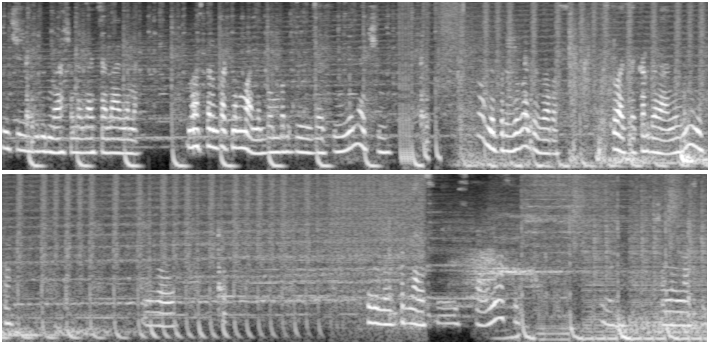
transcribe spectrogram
Інші ж будуть нашими національними. Нас прям так нормально бомбардують Західну Німеччину. Ну, не переживайте зараз. Ситуація кардинально зміниться. Вот. Люди свої війська в наступ. М, Що не наступ.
